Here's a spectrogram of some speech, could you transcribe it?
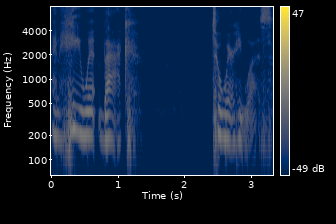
And he went back to where he was.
